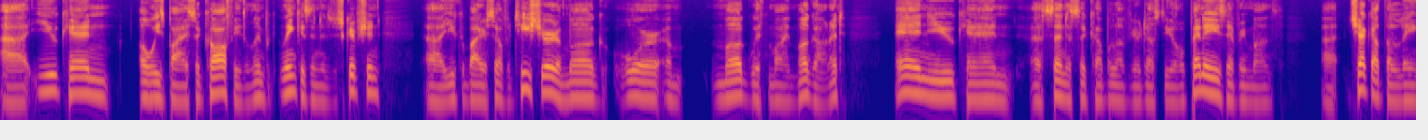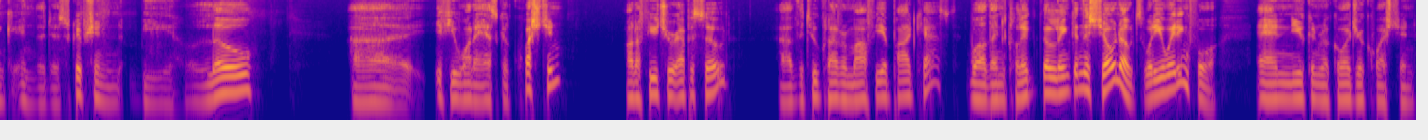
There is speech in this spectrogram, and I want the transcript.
uh, you can always buy us a coffee. The link, link is in the description uh, you can buy yourself a t shirt, a mug, or a mug with my mug on it. And you can uh, send us a couple of your dusty old pennies every month. Uh, check out the link in the description below. Uh, if you want to ask a question on a future episode of the Too Clever Mafia podcast, well, then click the link in the show notes. What are you waiting for? And you can record your question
